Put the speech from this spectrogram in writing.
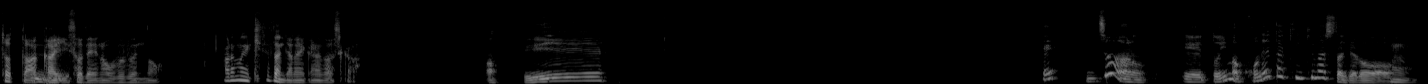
ちょっと赤い袖の部分の。あれも着てたんじゃないかな、確か。あ、えええ、じゃあ、あの、えっと、今小ネタ聞きましたけどう、ん。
